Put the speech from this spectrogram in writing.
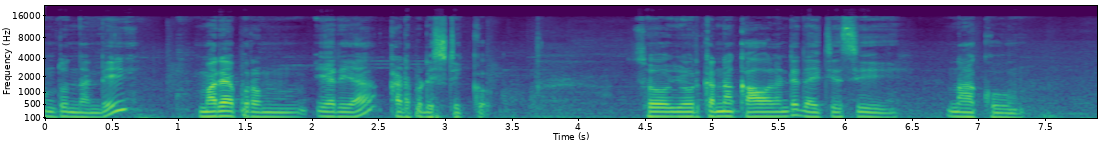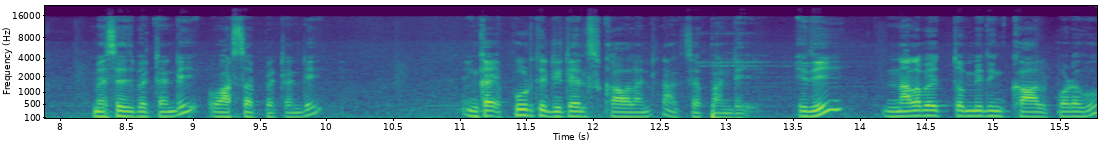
ఉంటుందండి Mariyapuram area Kadapa district so ఎవరికన్నా కావాలంటే దయచేసి నాకు మెసేజ్ పెట్టండి వాట్సాప్ పెట్టండి. ఇంకా పూర్తి డీటెయిల్స్ కావాలంటే నాకు చెప్పండి. ఇది నలభై తొమ్మిది కాల్ పొడవు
